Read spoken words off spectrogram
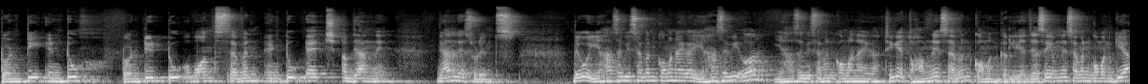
twenty into twenty two upon seven into H अब ध्यान दें ध्यान दें स्टूडेंट्स देखो, यहाँ से भी सेवन कॉमन आएगा, यहाँ से भी और, यहाँ से भी सेवन कॉमन आएगा, ठीक है? तो हमने सेवन कॉमन कर लिया। जैसे ही हमने सेवन कॉमन किया,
